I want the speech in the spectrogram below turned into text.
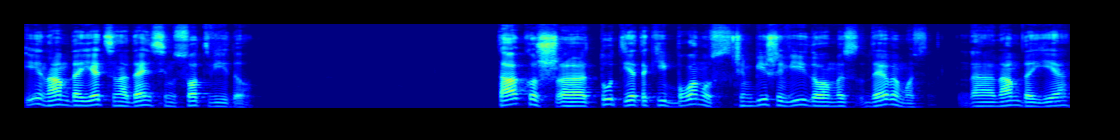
І нам дається на день 700 відео. Також е, тут є такий бонус. Чим більше відео ми дивимось, е, нам дає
